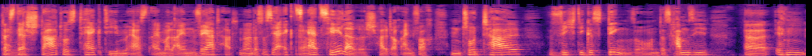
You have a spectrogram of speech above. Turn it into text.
Dass Punkt. der Status Tag Team erst einmal einen Wert hat, ne? Das ist ja, Ja. erzählerisch halt auch einfach ein total wichtiges Ding, so. Und das haben sie äh, in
